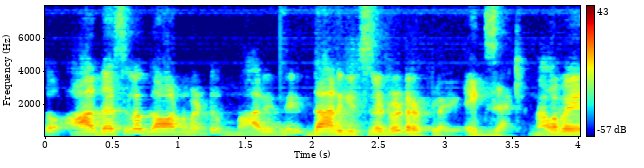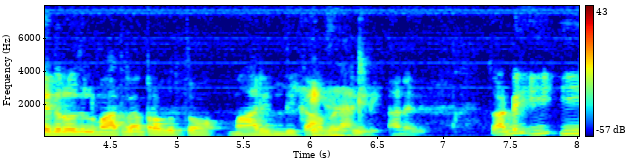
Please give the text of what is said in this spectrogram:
సో ఆ దశలో గవర్నమెంట్ మారింది. దానికి ఇచ్చినటువంటి రిప్లై ఎగ్జాక్ట్లీ నలభై ఐదు రోజులు మాత్రమే ప్రభుత్వం మారింది కాబట్టి. అనేది. అంటే ఈ ఈ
